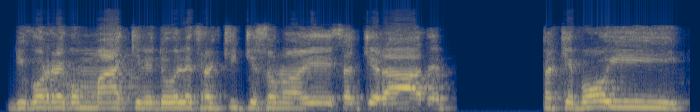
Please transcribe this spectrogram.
di correre con macchine dove le franchigie sono esagerate, perché poi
